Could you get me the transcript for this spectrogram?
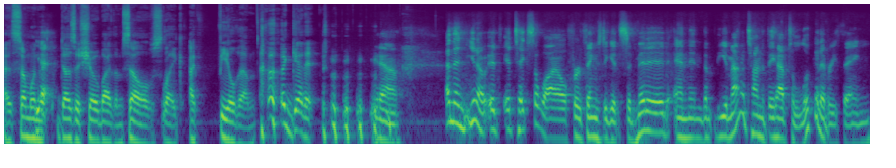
as someone yeah. that does a show by themselves, like I feel them. I get it. yeah. And then, you know, it, it takes a while for things to get submitted. And then the, the amount of time that they have to look at everything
